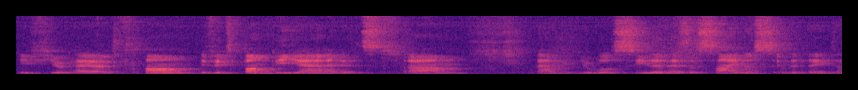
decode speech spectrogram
if you have um, if it's bumpy, yeah, and it's um, you will see that as a sinus in the data.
